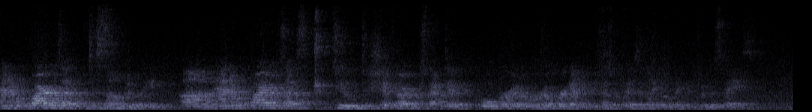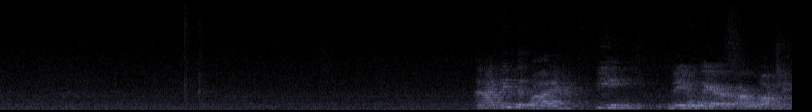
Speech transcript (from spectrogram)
and it requires us to some degree, um, and it requires us to, to shift our perspective over and over and over again because we're physically moving through the space. And I think that by being made aware of our watching,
